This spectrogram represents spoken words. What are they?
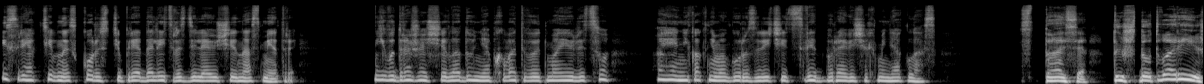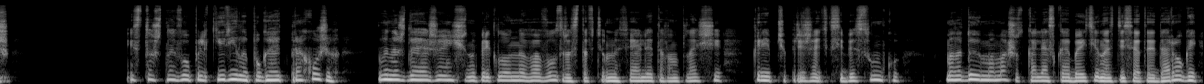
и с реактивной скоростью преодолеть разделяющие нас метры. Его дрожащие ладони обхватывают моё лицо, а я никак не могу различить свет буравящих меня глаз. «Стася, ты что творишь?» Истошный вопль Кирилла пугает прохожих, вынуждая женщину преклонного возраста в темно фиолетовом плаще крепче прижать к себе сумку — молодую мамашу с коляской обойти нас десятой дорогой,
